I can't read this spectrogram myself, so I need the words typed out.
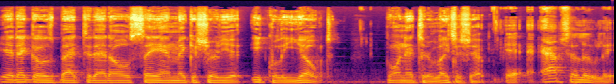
Yeah, that goes back to that old saying, making sure you're equally yoked going into the relationship. Yeah, absolutely.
